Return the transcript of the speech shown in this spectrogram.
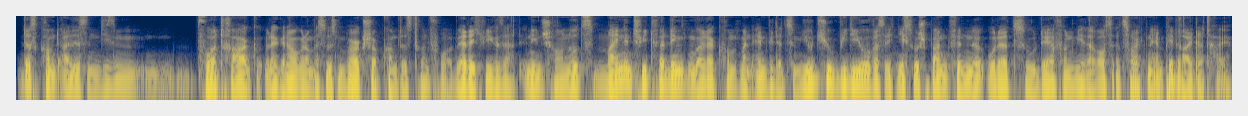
das kommt alles in diesem Vortrag oder genau genommen ist es ein Workshop, kommt das drin vor. Werde ich, wie gesagt, in den Show Notes meinen Tweet verlinken, weil da kommt man entweder zum YouTube-Video, was ich nicht so spannend finde, oder zu der von mir daraus erzeugten MP3-Datei.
